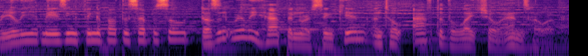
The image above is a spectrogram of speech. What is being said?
really amazing thing about this episode doesn't really happen or sink in until after the light show ends, however.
